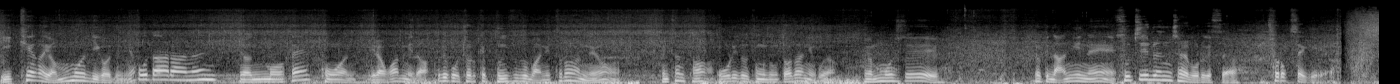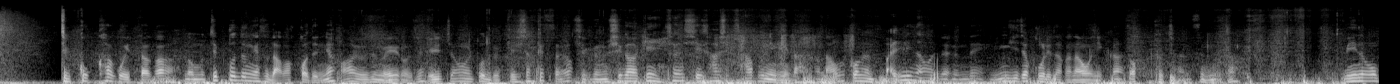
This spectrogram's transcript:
이케가 연못이거든요. 토다라는 연못의 공원이라고 합니다. 그리고 저렇게 분수도 많이 틀어놨네요. 괜찮다. 오리도 둥둥 떠다니고요. 연못이 이렇게 나뉘네. 수질은 잘 모르겠어요. 초록색이에요. 집콕하고 있다가 너무 찌뿌둥해서 나왔거든요. 아, 요즘 왜 이러지? 일정을 또 늦게 시작했어요. 지금 시각이 3시 44분입니다. 나올 거면 빨리 나와야 되는데, 민기적거리다가 나오니까 썩 좋지 않습니다. 미노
